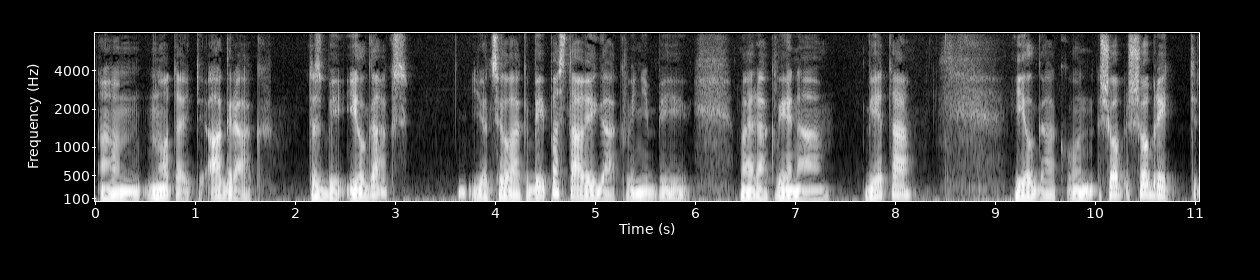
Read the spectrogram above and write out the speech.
Um, noteikti agrāk tas bija ilgāks, jo cilvēki bija pastāvīgāki, viņi bija vairāk vienā vietā, ilgāk. Un šo, šobrīd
